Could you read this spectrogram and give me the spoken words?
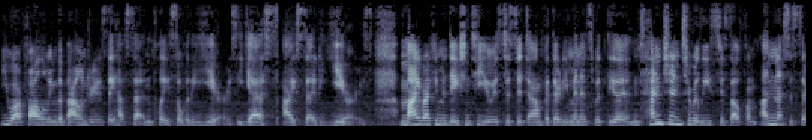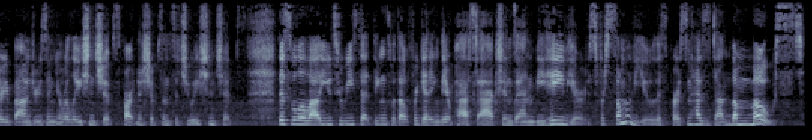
you are following the boundaries they have set in place over the years. Yes, I said years. My recommendation to you is to sit down for 30 minutes with the intention to release yourself from unnecessary boundaries in your relationships, partnerships, and situationships. This will allow you to reset things without forgetting their past actions and behaviors. For some of you, this person has done the most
